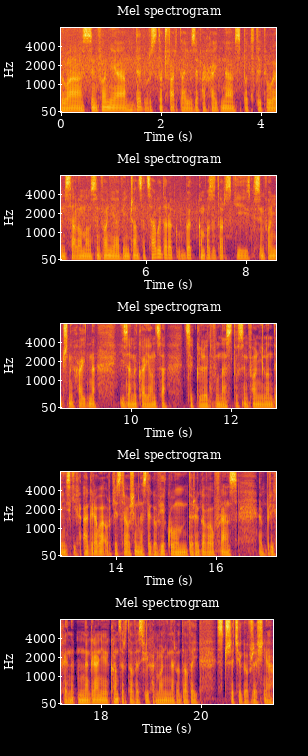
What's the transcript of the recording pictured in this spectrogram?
Była symfonia D-dur 104 Józefa Haydna z podtytułem Salomon. Symfonia wieńcząca cały dorobek kompozytorski symfoniczny Haydna i zamykająca cykl 12 symfonii londyńskich. A grała orkiestra XVIII wieku, dyrygował Franz Brichen. Nagranie koncertowe z Filharmonii Narodowej z 3 września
